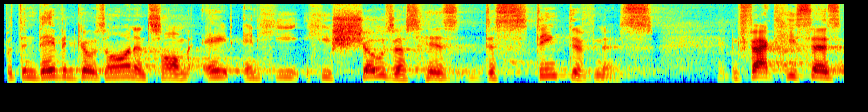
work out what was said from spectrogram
But then David goes on in Psalm 8 and he, he shows us his distinctiveness. In fact, he says,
